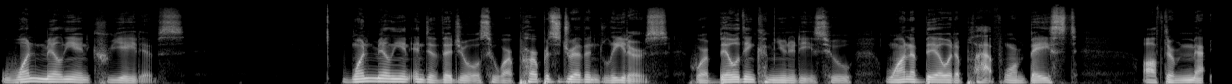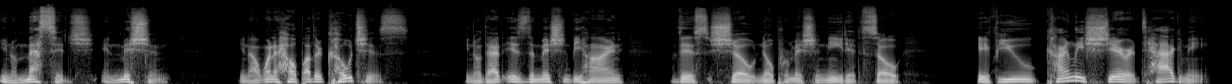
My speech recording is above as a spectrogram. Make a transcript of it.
1 million creatives, 1 million individuals who are purpose driven leaders, who are building communities, who want to build a platform based off their you know, message and mission. You know, I want to help other coaches. You know, that is the mission behind this show, No Permission Needed. So if you kindly share it, tag me,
